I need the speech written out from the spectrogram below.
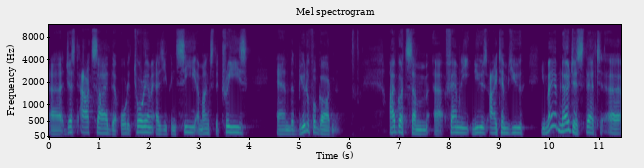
uh, just outside the auditorium, as you can see amongst the trees and the beautiful garden. I've got some uh, family news items. You You may have noticed that uh,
